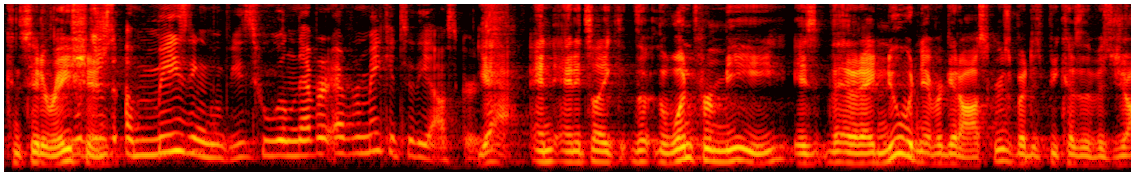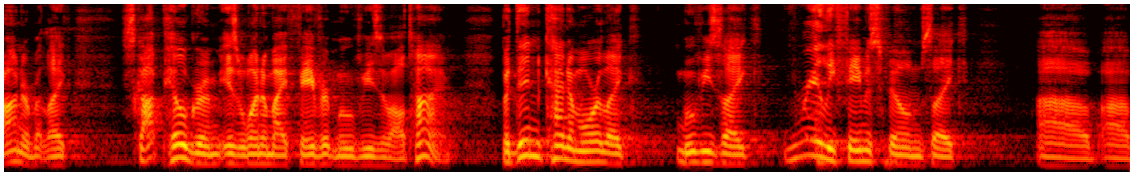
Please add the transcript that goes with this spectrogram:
consideration. there's amazing movies who will never ever make it to the Oscars. yeah, and, and it's like the, the one for me is that I knew would never get Oscars, but it's because of its genre. But like Scott Pilgrim is one of my favorite movies of all time. But then kind of more like movies like really famous films like uh, uh,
